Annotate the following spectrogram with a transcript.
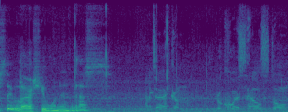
most people actually winning this. Attack them. Request Hellstorm.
